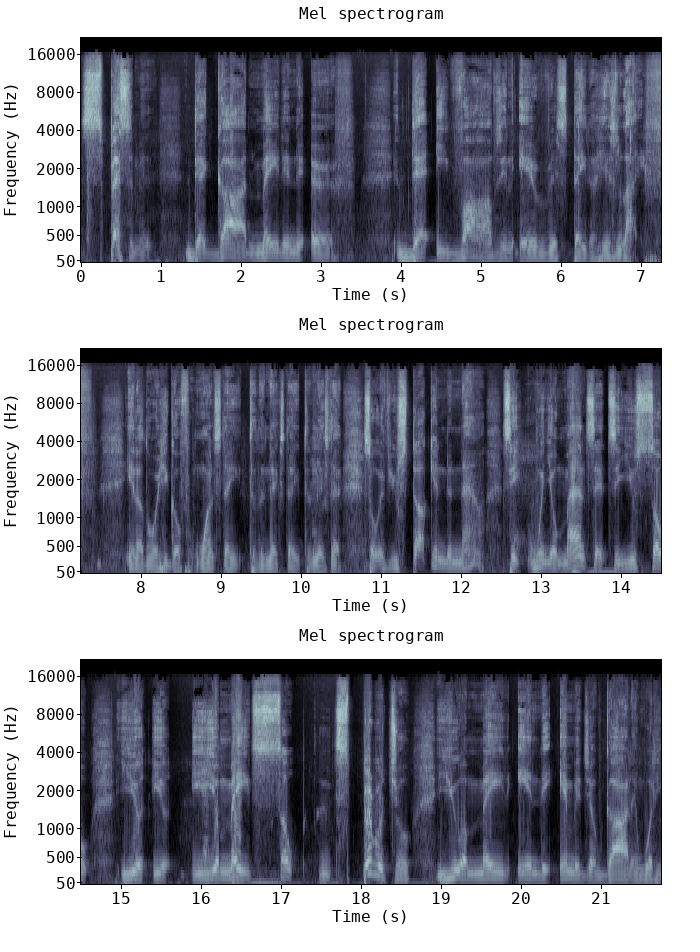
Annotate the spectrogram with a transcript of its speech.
specimen that God made in the earth that evolves in every state of his life. In other words, he go from one state to the next state to the next state. So if you stuck in the now, see when your mindset, see you so you you you're made so spiritual. You are made in the image of God and what He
